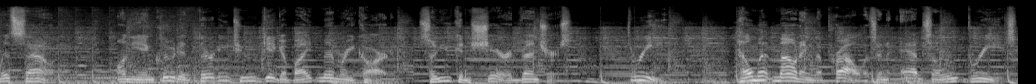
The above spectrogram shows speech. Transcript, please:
with sound on the included 32GB memory card, so you can share adventures. 3. Helmet mounting the Prowl is an absolute breeze,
